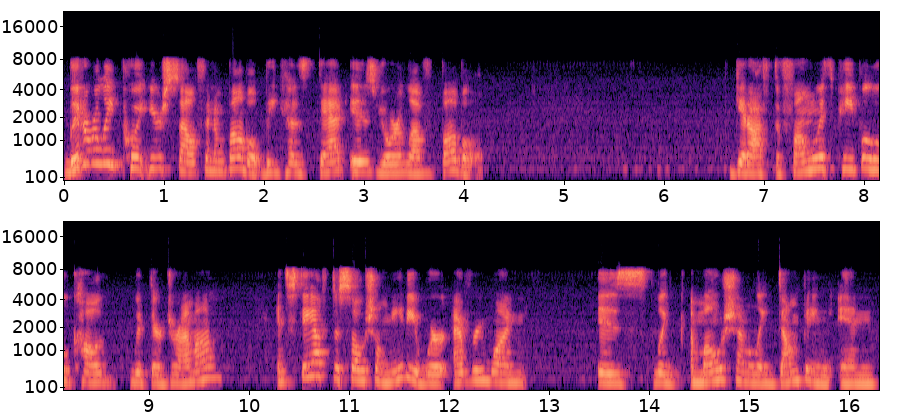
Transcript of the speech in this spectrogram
Literally put yourself in a bubble because that is your love bubble. Get off the phone with people who call with their drama and stay off the social media where everyone is like emotionally dumping in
